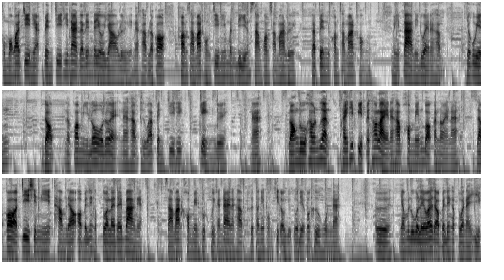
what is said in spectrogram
ผมมองว่าจี้เนี้ยเป็นจี้ที่น่าจะเล่นได้ยาวๆเลยนะครับ แล้วก็ความสามารถของจี้นี้มันดีทั้ง 3 ความสามารถเลย และเป็นความสามารถของเมตานี้ด้วยนะครับ ยกเว้นดอปแล้วก็มีโล่ด้วยนะครับ ถือว่าเป็นจี้ที่เก่งเลยนะ ลองดูครับเพื่อนๆ ใครที่ปิดไปเท่าไหร่นะครับ คอมเมนต์บอกกันหน่อยนะ แล้วก็จี้ชิ้นนี้ทำแล้วเอาไปเล่นกับตัวอะไรได้บ้างเนี่ย สามารถคอมเมนต์พูดคุยกันได้นะครับ คือตอนนี้ผมคิดออกอยู่ตัวเดียวก็คือหุ่นนะ เออ ยังไม่รู้เลยว่าจะเอาไปเล่นกับตัวไหนอีก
